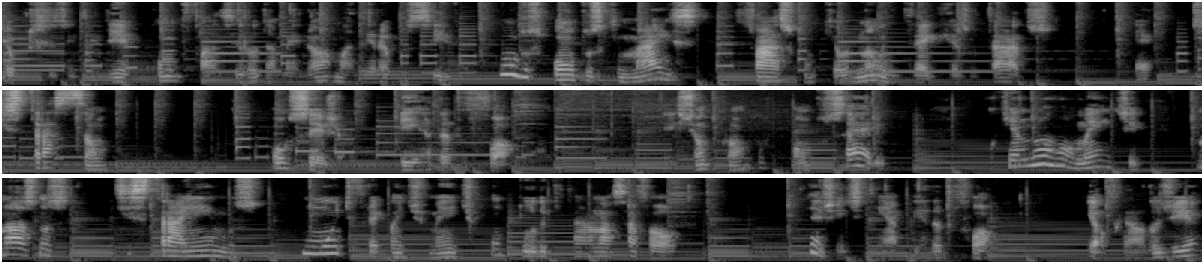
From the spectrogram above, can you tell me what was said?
Eu preciso entender como fazê-lo da melhor maneira possível. Um dos pontos que mais faz com que eu não entregue resultados é distração, ou seja, perda do foco. Este é um ponto, ponto sério, porque normalmente nós nos distraímos muito frequentemente com tudo que está à nossa volta. E a gente tem a perda do foco. E ao final do dia,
